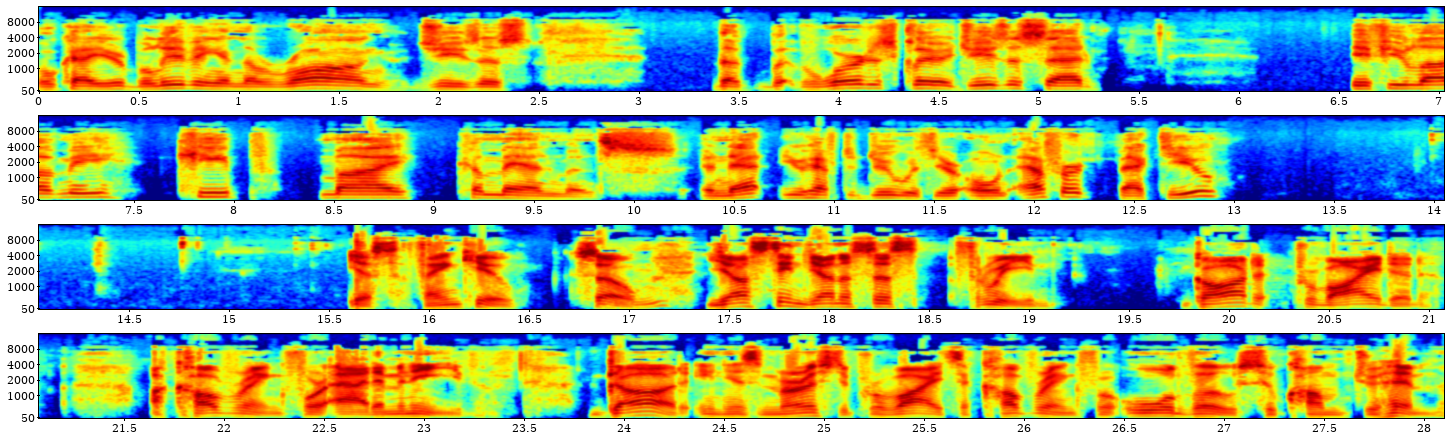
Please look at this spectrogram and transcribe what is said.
Okay, you're believing in the wrong Jesus. The, the word is clear. Jesus said, "If you love me, keep my commandments," and that you have to do with your own effort. Back to you. Yes, thank you. So, Mhm. just in Genesis 3, God provided a covering for Adam and Eve. God, in His mercy, provides a covering for all those who come to Him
